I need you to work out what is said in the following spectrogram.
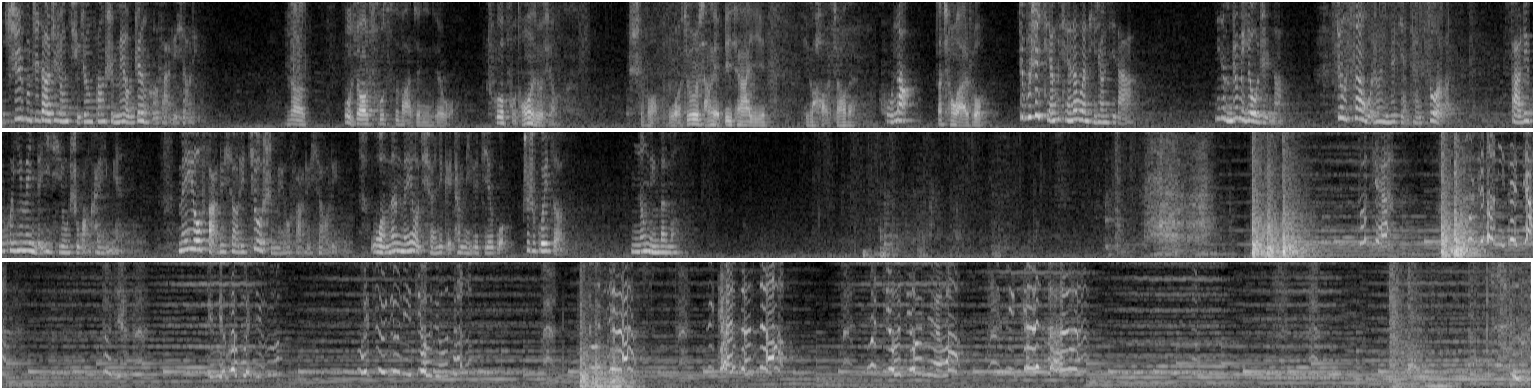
你知不知道这种取证方式没有任何法律效力？那不需要出司法鉴定结果，出个普通的就行。师傅，我就是想给碧倩阿姨一个好的交代。胡闹！那钱我来出。这不是钱不钱的问题，张希达，你怎么这么幼稚呢？就算我用你的剪裁做了，法律不会因为你的意气用事网开一面。没有法律效力就是没有法律效力，我们没有权利给他们一个结果，这是规则，你能明白吗？杜姐，我知道你在家。杜姐，明明快不行了，我求求你，救救他！杜姐，你开门呐！我求求你了，你开门！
